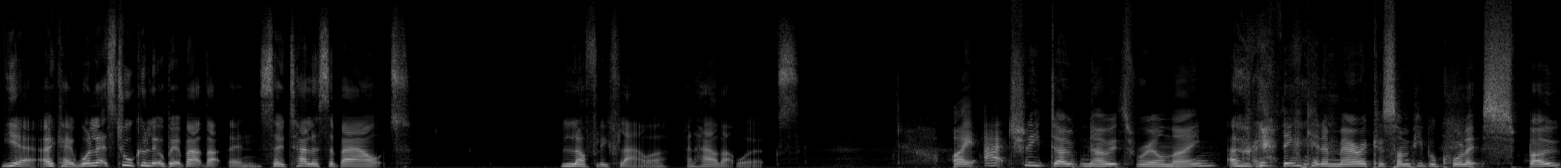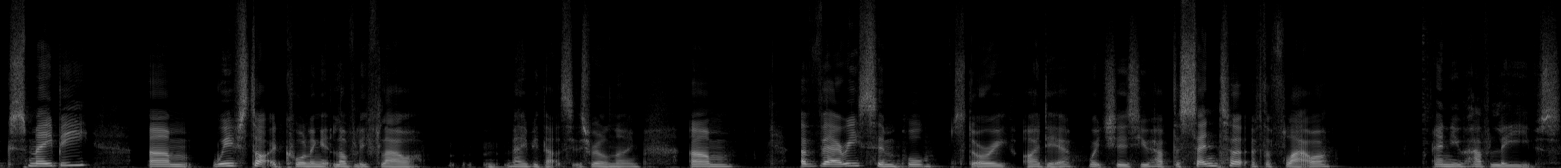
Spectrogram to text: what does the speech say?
yeah, okay. Well, let's talk a little bit about that then. So tell us about Lovely Flower and how that works. I actually don't know its real name. Okay. I think in America some people call it spokes, maybe. Um, we've started calling it Lovely Flower. Maybe that's its real name. Um, a very simple story idea, which is you have the center of the flower and you have leaves.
